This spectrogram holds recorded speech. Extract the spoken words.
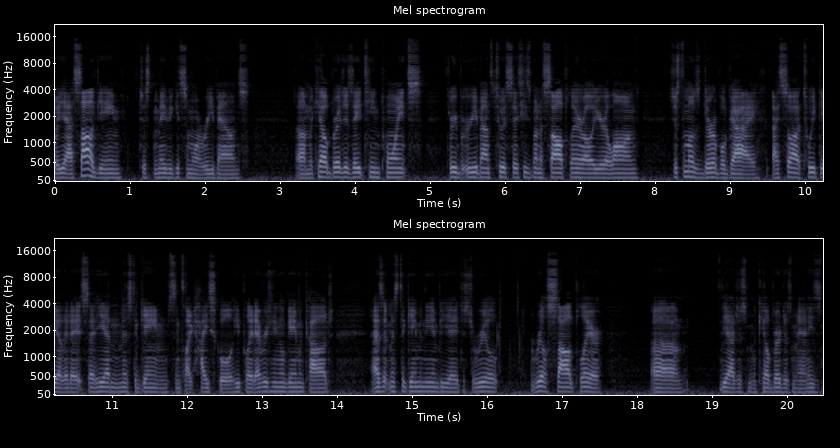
but yeah, solid game. Just maybe get some more rebounds. Uh, Mikal Bridges, 18 points, three rebounds, two assists. He's been a solid player all year long. Just the most durable guy. I saw a tweet the other day. It said he hadn't missed a game since like high school. He played every single game in college. Hasn't missed a game in the NBA. Just a real, real solid player. Um, yeah, just Mikal Bridges, man. He's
